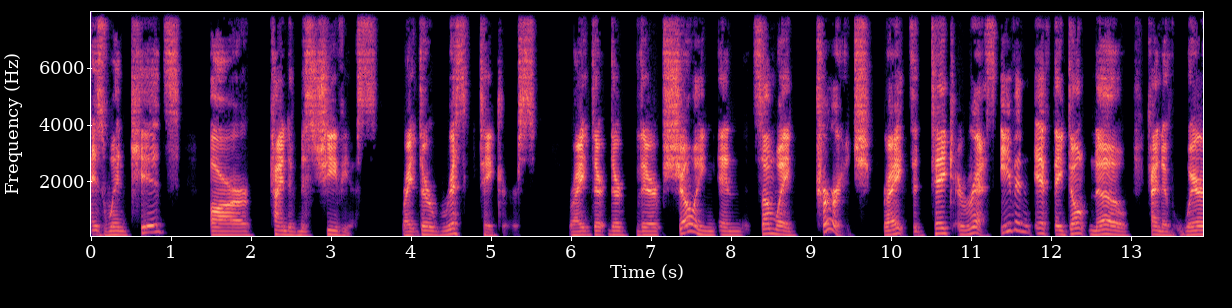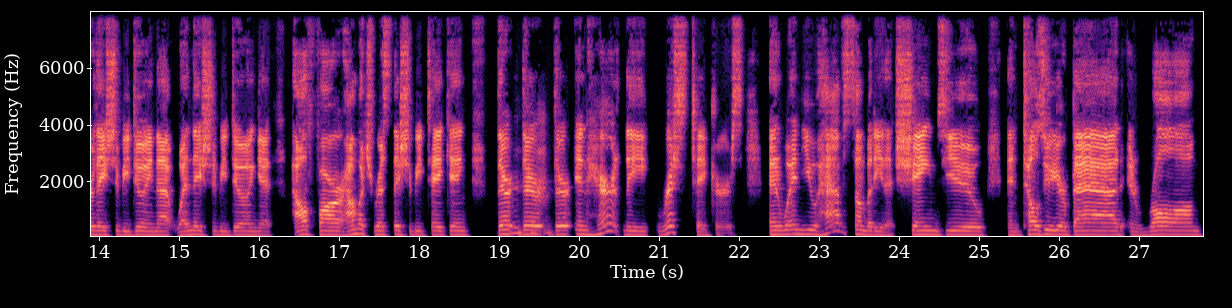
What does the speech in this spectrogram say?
is when kids are kind of mischievous, right? They're risk takers, right? They're they're they're showing in some way courage, right? To take a risk, even if they don't know kind of where they should be doing that, when they should be doing it, how far, how much risk they should be taking. They're, mm-hmm. they're, they're inherently risk takers. And when you have somebody that shames you and tells you you're bad and wrong,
